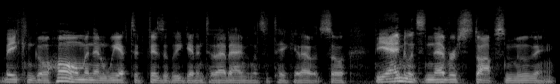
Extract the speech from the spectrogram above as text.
they can go home, and then we have to physically get into that ambulance and take it out. So the ambulance never stops moving.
